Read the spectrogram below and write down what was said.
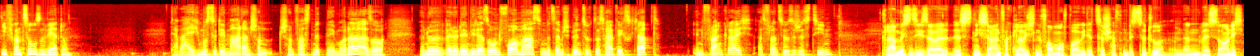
Die Franzosenwertung. Dabei eigentlich musst du den Mar dann schon, schon fast mitnehmen, oder? Also, wenn du, wenn du den wieder so in Form hast und mit seinem Sprintzug das halbwegs klappt, in Frankreich als französisches Team. Klar müssen sie es, aber das ist nicht so einfach, glaube ich, einen Formaufbau wieder zu schaffen bis zur Tour. Und dann willst du auch nicht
